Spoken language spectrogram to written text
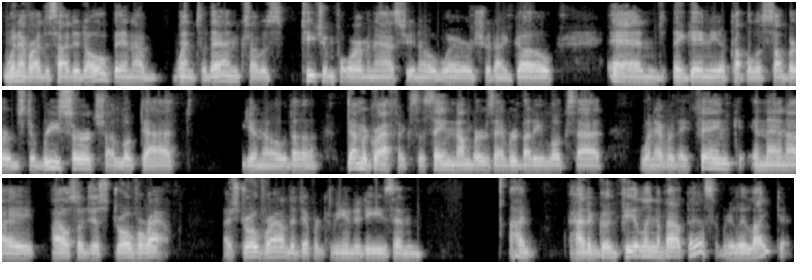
whenever I decided to open, I went to them because I was teaching for them and asked, you know, where should I go? And they gave me a couple of suburbs to research. I looked at, you know, the demographics, the same numbers everybody looks at whenever they think. And then I, I also just drove around. I drove around to different communities and I had a good feeling about this. I really liked it.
